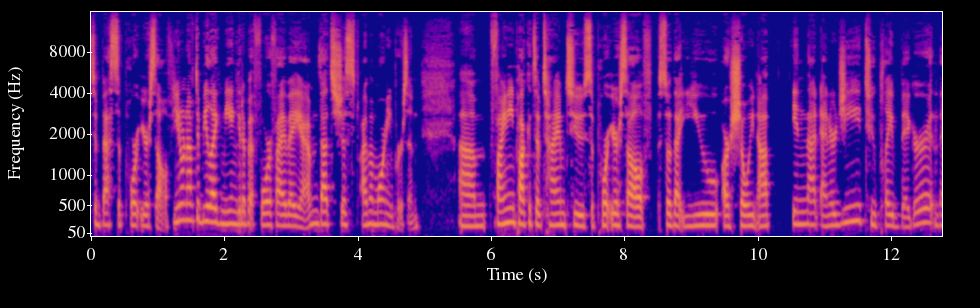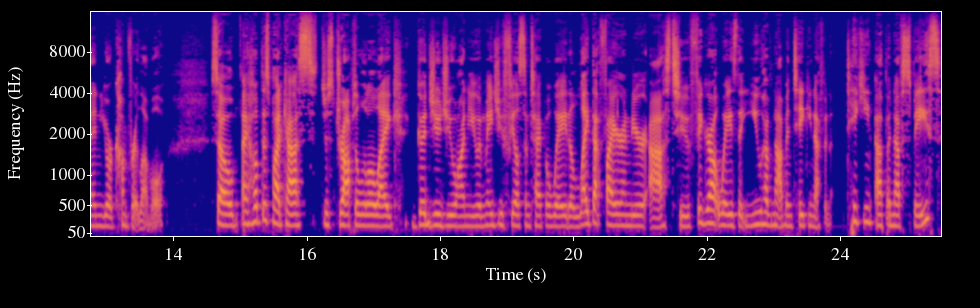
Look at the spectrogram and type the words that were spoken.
to best support yourself. You don't have to be like me and get up at 4 or 5 a.m. That's just, I'm a morning person. Um, finding pockets of time to support yourself so that you are showing up in that energy to play bigger than your comfort level. So I hope this podcast just dropped a little like good juju on you and made you feel some type of way to light that fire under your ass to figure out ways that you have not been taking up taking up enough space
